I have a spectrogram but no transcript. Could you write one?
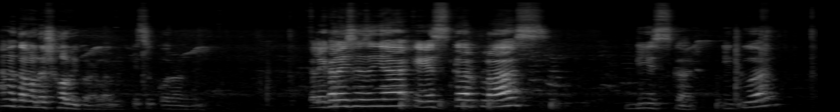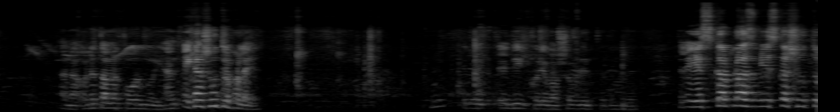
আমরা তো আমাদের সবই করা লাগবে, কিছু করার নেই। তাহলে এখানে এসে যে a square plus b square equal না ওটা তো আমরা করবোই এখানে সূত্র ফেলাই। এদিক করে বসব তোমাদের। তাহলে a square plus b square সূত্র,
